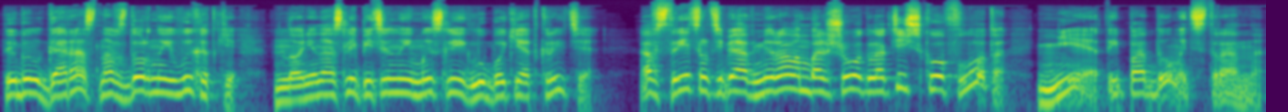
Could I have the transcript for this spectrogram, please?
Ты был гораст на вздорные выходки, но не на ослепительные мысли и глубокие открытия. А встретил тебя адмиралом Большого Галактического флота? Нет, и подумать странно.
